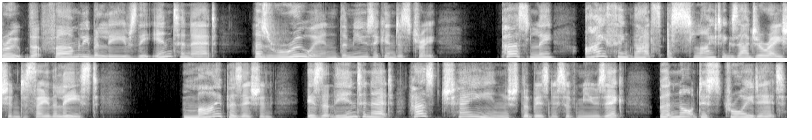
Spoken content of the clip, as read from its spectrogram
group that firmly believes the internet has ruined the music industry. Personally, I think that's a slight exaggeration to say the least. My position is that the internet has changed the business of music, but not destroyed it.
